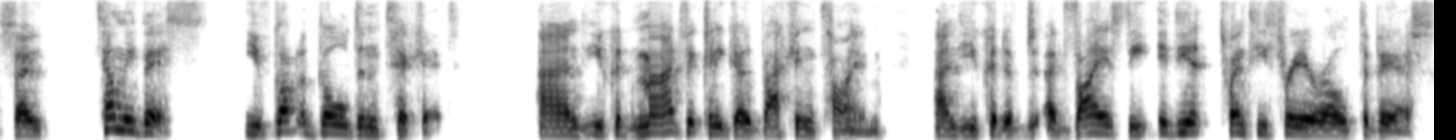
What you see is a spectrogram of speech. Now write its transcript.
So tell me this, you've got a golden ticket and you could magically go back in time and you could advise the idiot 23 year old Tobias.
